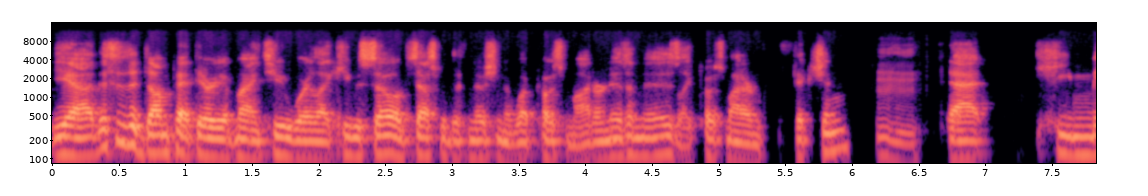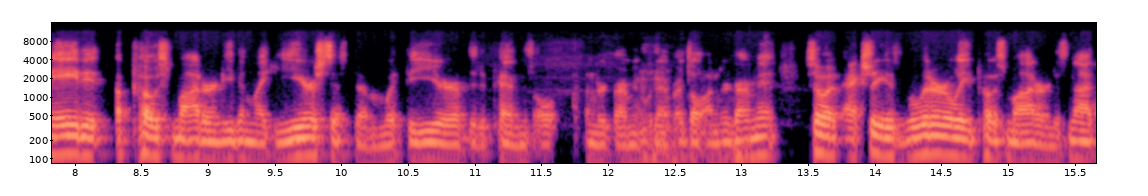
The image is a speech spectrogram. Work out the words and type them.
Yeah, this is a dumb pet theory of mine too, where like he was so obsessed with this notion of what postmodernism is, like postmodern fiction, Mhm. that he made it a postmodern, even like year system with the year of the depends undergarment, Mhm. whatever, adult undergarment. So it actually is literally postmodern. It's not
